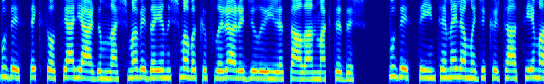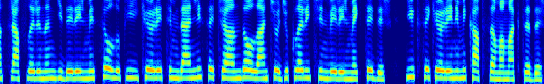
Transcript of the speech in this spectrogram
Bu destek sosyal yardımlaşma ve dayanışma vakıfları aracılığıyla sağlanmaktadır. Bu desteğin temel amacı kırtasiye masraflarının giderilmesi olup ilköğretimden lise çağında olan çocuklar için verilmektedir. Yükseköğrenimi kapsamamaktadır.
